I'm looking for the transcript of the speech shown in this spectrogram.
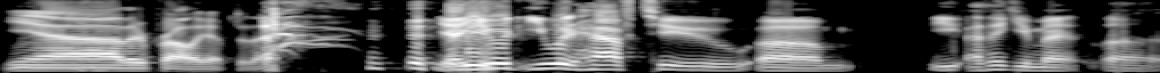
yeah, they're probably up to that. yeah, you would you would have to. Um, you, I think you meant uh,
